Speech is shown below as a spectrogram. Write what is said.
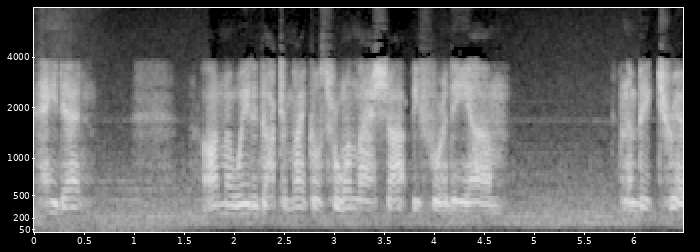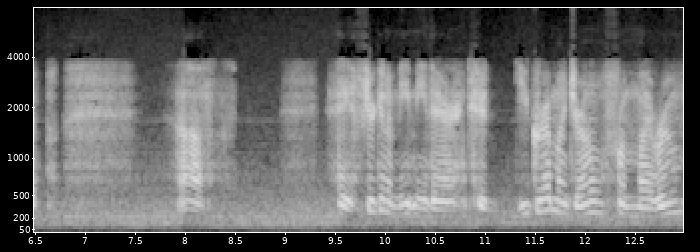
Hey, Dad. on my way to Dr. Michael's for one last shot before the, um, the big trip. Um, hey, if you're gonna meet me there, could you grab my journal from my room?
